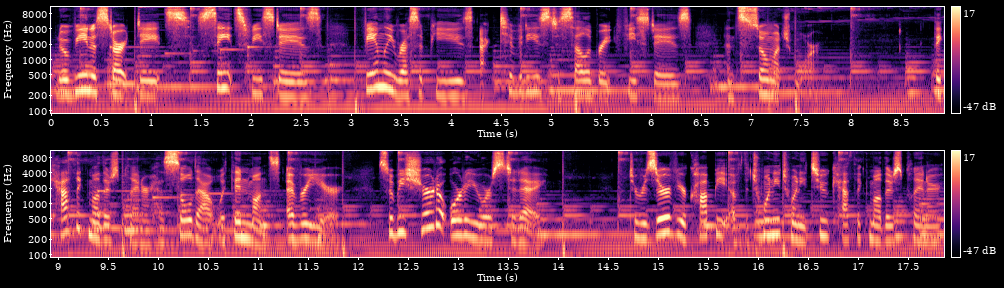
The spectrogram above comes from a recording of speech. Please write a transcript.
novena start dates, saints' feast days, family recipes, activities to celebrate feast days, and so much more. The Catholic Mother's Planner has sold out within months every year, so be sure to order yours today. To reserve your copy of the 2022 Catholic Mothers Planner,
